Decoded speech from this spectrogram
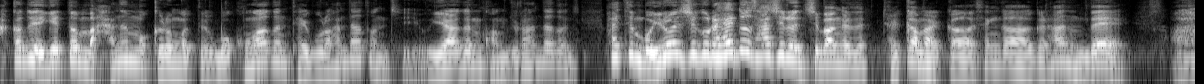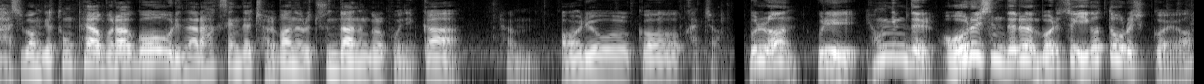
아까도 얘기했던 많은 뭐 그런 것들, 뭐 공학은 대구로 한다든지, 의학은 광주로 한다든지, 하여튼 뭐 이런 식으로 해도 사실은 지방에서 될까 말까 생각을 하는데, 아, 지방대 통폐합을 하고 우리나라 학생들 절반으로 준다는 걸 보니까 참 어려울 것 같죠. 물론 우리 형님들, 어르신들은 머릿속에 이것 떠오르실 거예요.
